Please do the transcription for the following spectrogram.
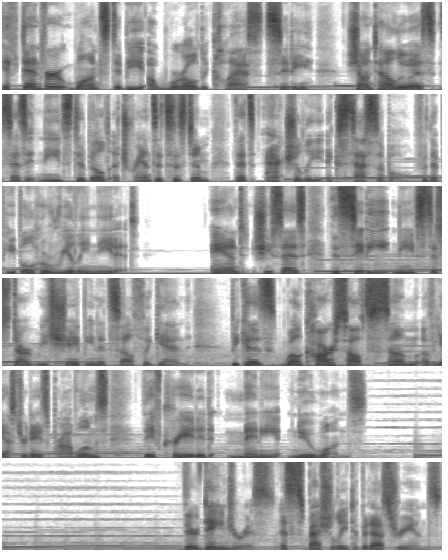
If Denver wants to be a world class city, Shontel Lewis says it needs to build a transit system that's actually accessible for the people who really need it. And she says the city needs to start reshaping itself again. Because while cars solved some of yesterday's problems, they've created many new ones. They're dangerous, especially to pedestrians.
